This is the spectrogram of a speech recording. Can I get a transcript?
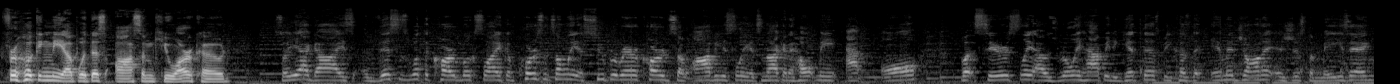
for hooking me up with this awesome QR code. So yeah, guys, this is what the card looks like. Of course, it's only a super rare card, so obviously it's not going to help me at all. But seriously, I was really happy to get this because the image on it is just amazing,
